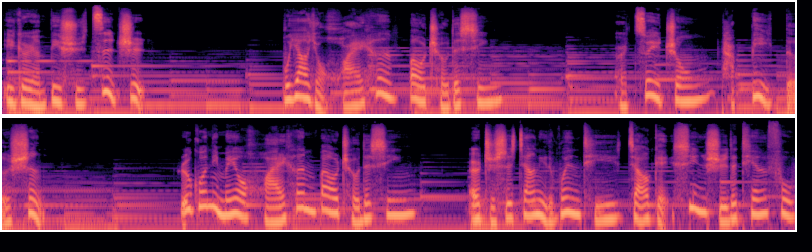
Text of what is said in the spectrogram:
一个人必须自制，不要有怀恨报仇的心。而最终他必得胜。如果你没有怀恨报仇的心，而只是将你的问题交给信实的天赋，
